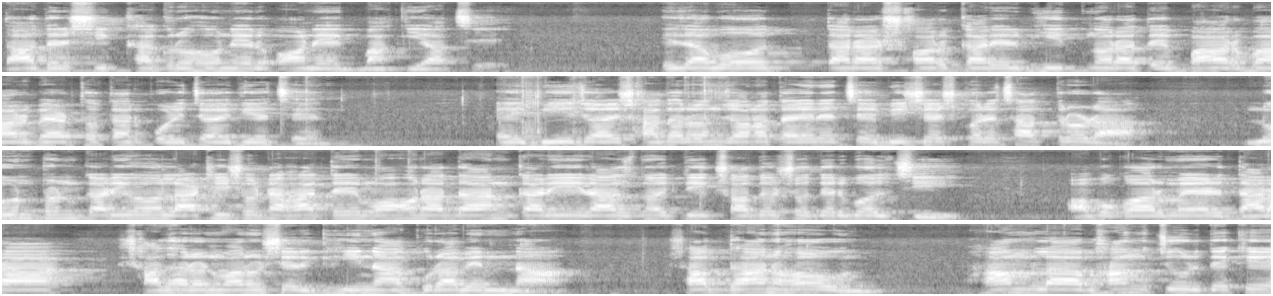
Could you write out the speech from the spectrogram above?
তাদের শিক্ষা গ্রহণের অনেক বাকি আছে। এ যাবৎ তারা সরকারের ভিত নড়াতে বারবার ব্যর্থতার পরিচয় দিয়েছেন। এই বিজয় সাধারণ জনতা এনেছে বিশেষ করে ছাত্ররা। লুণ্ঠনকারী ও লাঠিসোঁটা হাতে মহড়া দানকারী রাজনৈতিক সদস্যদের বলছি, অপকর্মের দ্বারা সাধারণ মানুষের ঘৃণা কুড়াবেন না। সাবধান হন হামলা, ভাঙচুর দেখে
